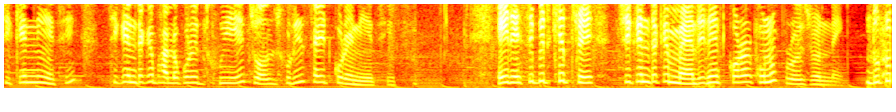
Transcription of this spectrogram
চিকেন নিয়েছি। চিকেনটাকে ভালো করে ধুয়ে জল ঝরিয়ে সাইড করে নিয়েছি। এই রেসিপির ক্ষেত্রে চিকেনটাকে ম্যারিনেট করার কোনো প্রয়োজন নেই। দুটো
